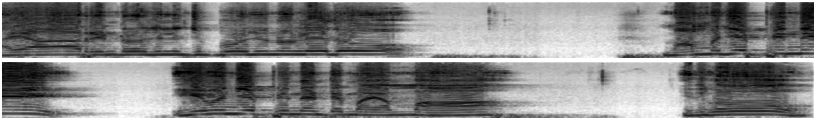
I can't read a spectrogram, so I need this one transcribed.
అయ్యా రెండు రోజుల నుంచి భోజనం లేదు. మా అమ్మ చెప్పింది. ఏమని చెప్పిందంటే మా అమ్మ ఇదిగో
